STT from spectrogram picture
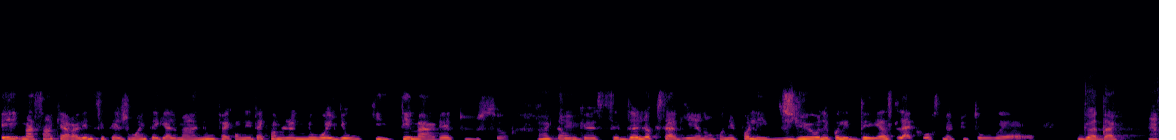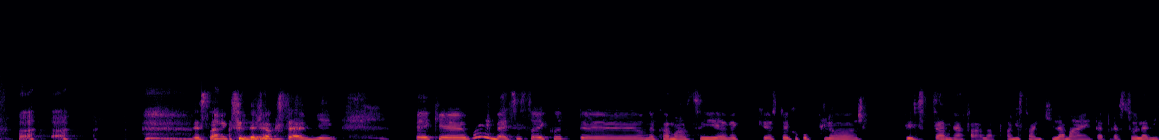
Et ma sœur Caroline s'était jointe également à nous. Fait qu'on était comme le noyau qui démarrait tout ça. Donc, c'est de là que ça vient. Donc, on n'est pas les dieux, on n'est pas les déesses de la course, mais plutôt. Godin. c'est ça. C'est de là que ça vient. Fait que oui, ben c'est ça. Écoute, euh, on a commencé avec euh, ce groupe-là. J'ai amené à faire leur premier 5 km. Après ça, l'année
